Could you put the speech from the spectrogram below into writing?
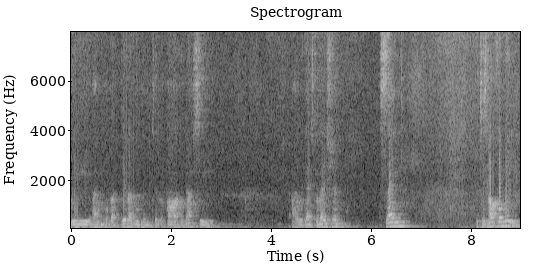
لِي أَنْ أُبَدِّلَهُ مِنْ تِلْقَاءِ نَفْسِي I with the explanation, say, it is not for me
